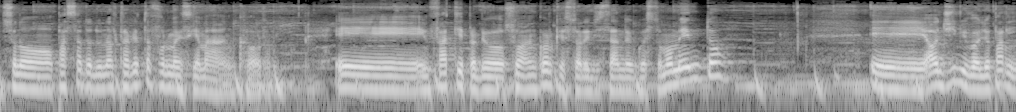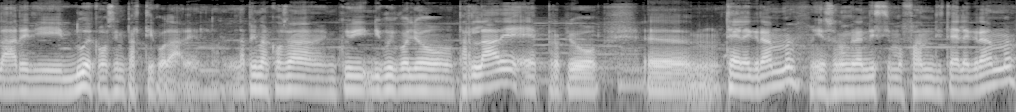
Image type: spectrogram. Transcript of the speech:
sono passato ad un'altra piattaforma che si chiama Anchor. E infatti è proprio su Anchor che sto registrando in questo momento. E oggi vi voglio parlare di due cose in particolare. La prima cosa cui, di cui voglio parlare è proprio eh, Telegram, io sono un grandissimo fan di Telegram,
